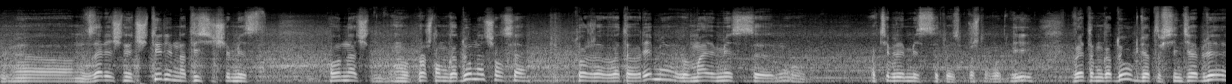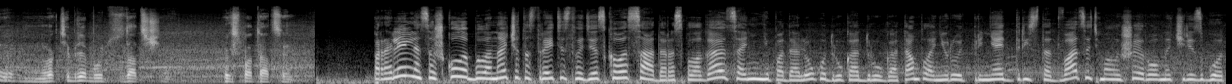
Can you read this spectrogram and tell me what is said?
э, в Заречной 4 на 1000 мест. Он нач... в прошлом году начался, тоже в это время, в мае месяце, ну, в октябре месяце, то есть в прошлом году. И в этом году, где-то в сентябре, в октябре будет сдаться в эксплуатации. Параллельно со школой было начато строительство детского сада. Располагаются они неподалеку друг от друга. Там планируют принять 320 малышей ровно через год.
